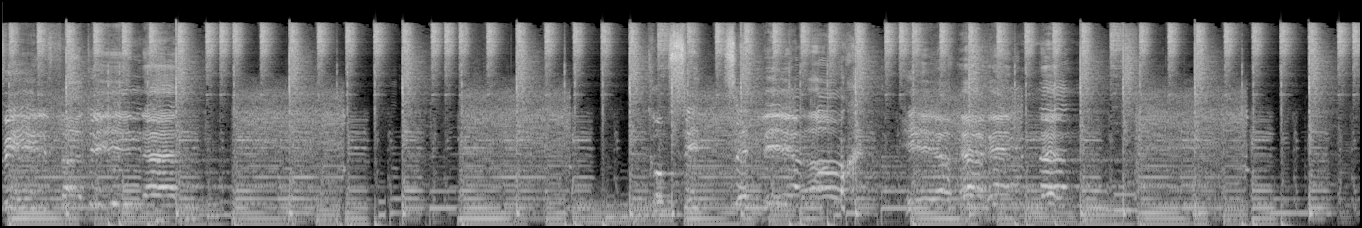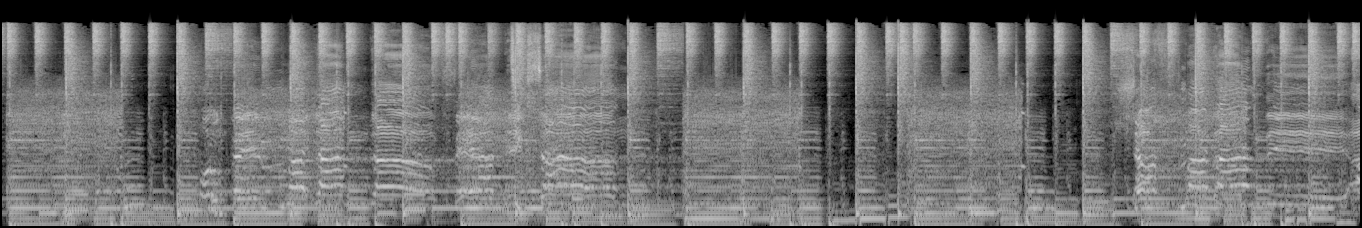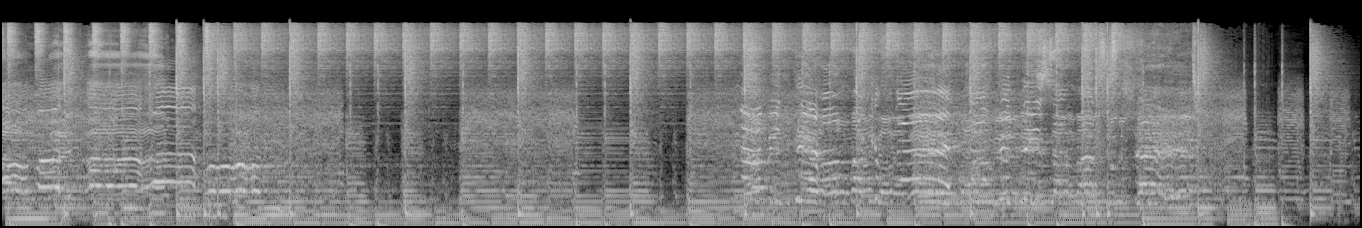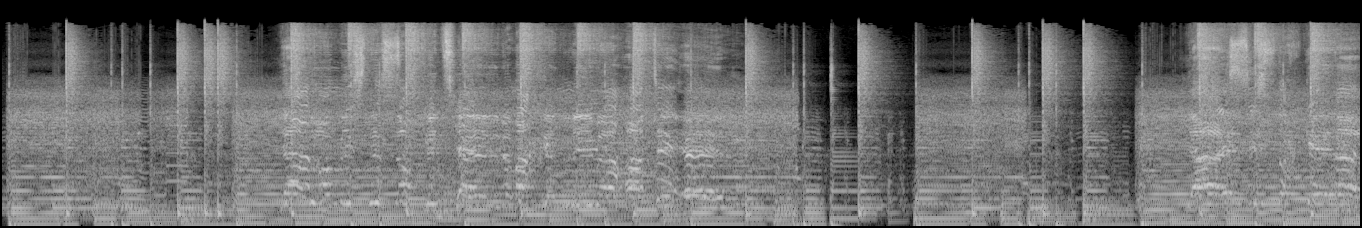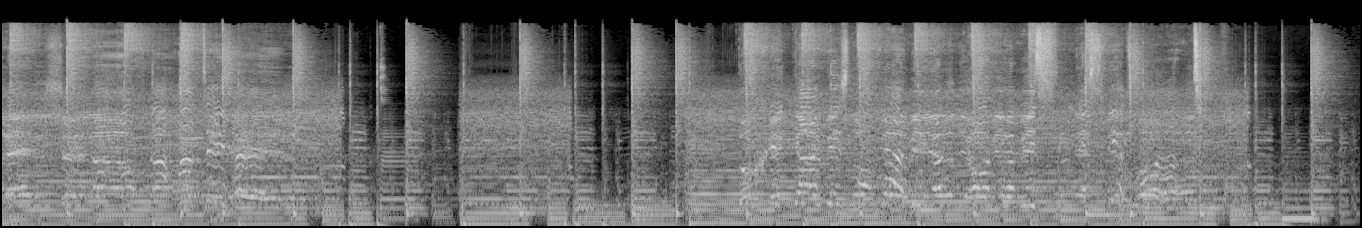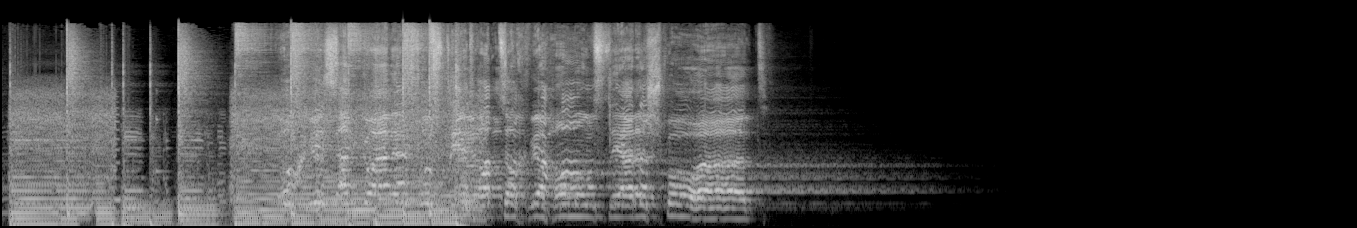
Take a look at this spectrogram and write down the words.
Viel verdienen. Drum sitzen wir auch hier herin. offiziell, wir machen lieber HTL. Ja, es ist doch generell schöner auf der HTL. Doch egal wie es noch verwirrt, ja wir wissen, es wird fort. Hauptsache wir haben uns leeren Sport.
